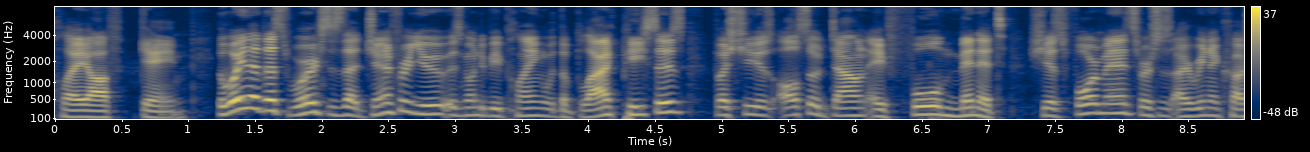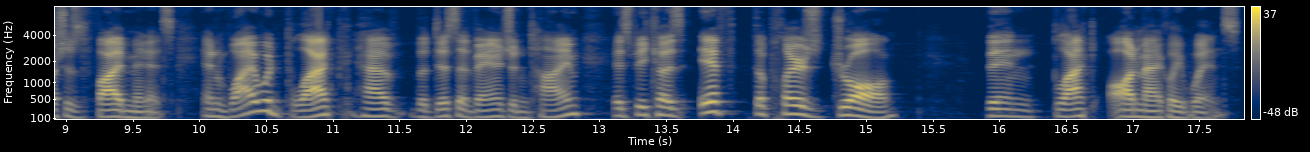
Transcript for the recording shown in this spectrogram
playoff game. The way that this works is that Jennifer Yu is going to be playing with the black pieces, but she is also down a full minute. She has four minutes versus Irina Krush's five minutes. And why would black have the disadvantage in time? It's because if the players draw, then black automatically wins.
